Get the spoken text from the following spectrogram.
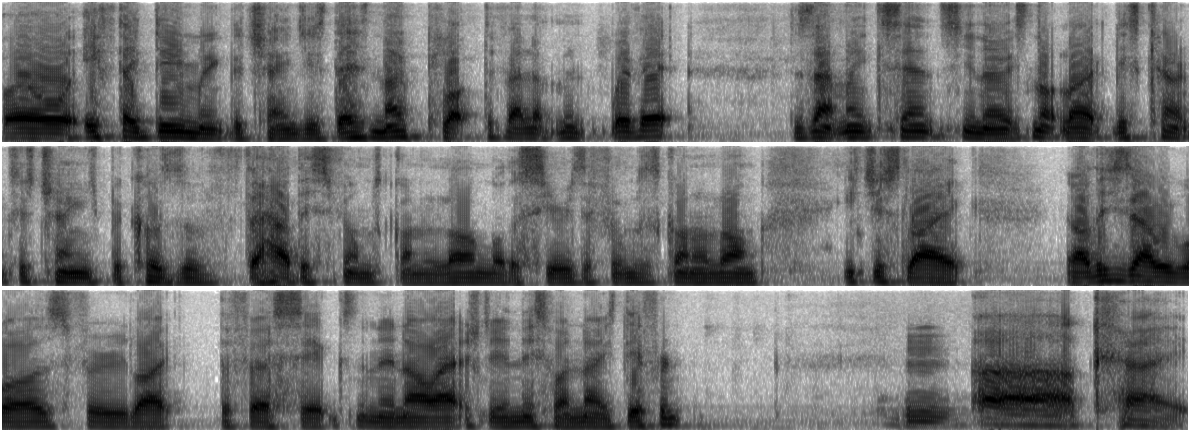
or if they do make the changes, there's no plot development with it. Does that make sense? You know, it's not like this character's changed because of the, how this film's gone along or the series of films has gone along. It's just like, oh, this is how he was through like the first six, and then oh, actually in this one, no, he's different. Okay,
